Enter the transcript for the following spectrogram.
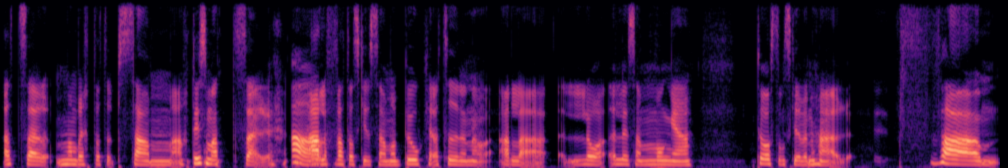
Att så här, man berättar typ samma, det är som att så här, Ja. alla författare skriver samma bok hela tiden och alla, eller liksom många, Thåström skriver den här Fan,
